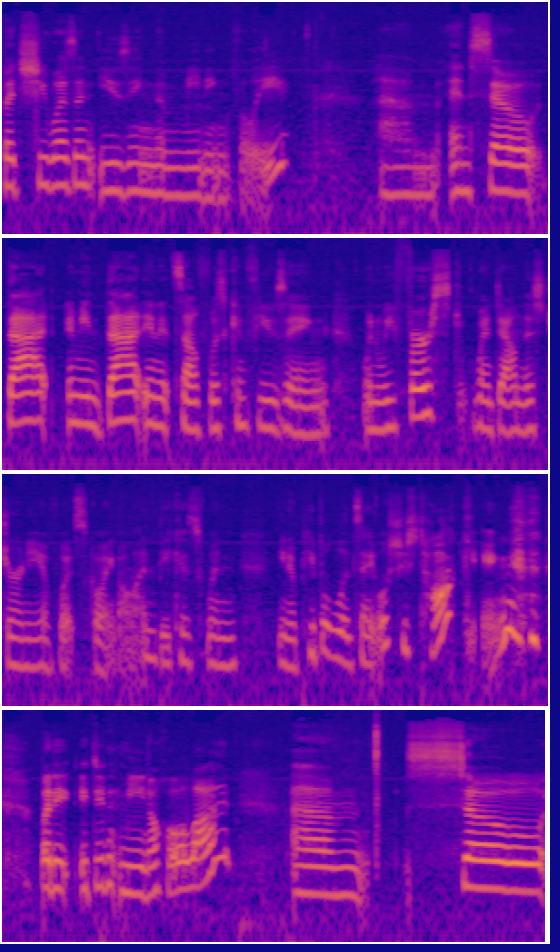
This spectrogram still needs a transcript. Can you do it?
but she wasn't using them meaningfully. Um, and so that, I mean, that in itself was confusing when we first went down this journey of what's going on. Because when, you know, people would say, well, she's talking, but it, it didn't mean a whole lot. Um, so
